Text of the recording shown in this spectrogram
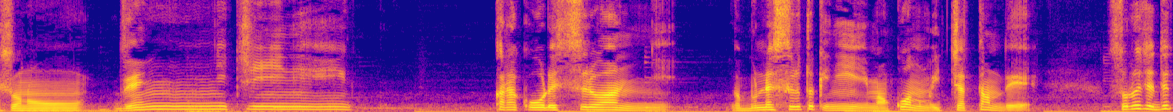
その、全日からこうレッスル1に、分裂するときに、まあ、コーンも行っちゃったんで、それでで、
